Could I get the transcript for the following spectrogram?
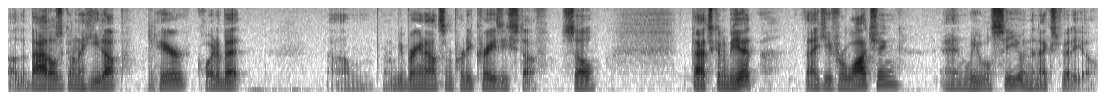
Uh, the battle's going to heat up here quite a bit. I'm going to be bringing out some pretty crazy stuff. So that's going to be it. Thank you for watching, and we will see you in the next video.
